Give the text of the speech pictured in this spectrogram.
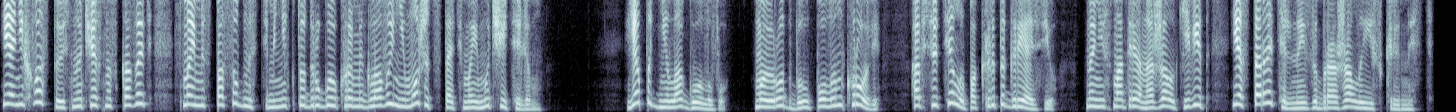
Я не хвастаюсь, но, честно сказать, с моими способностями никто другой, кроме главы, не может стать моим учителем. Я подняла голову. Мой рот был полон крови, а все тело покрыто грязью, но, несмотря на жалкий вид, я старательно изображала искренность.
